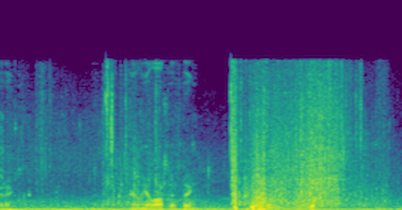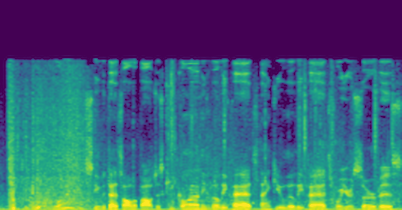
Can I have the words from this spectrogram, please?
Okay. Apparently I lost that thing. Go. Going to see what that's all about. Just keep going on these lily pads. Thank you, lily pads, for your service.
